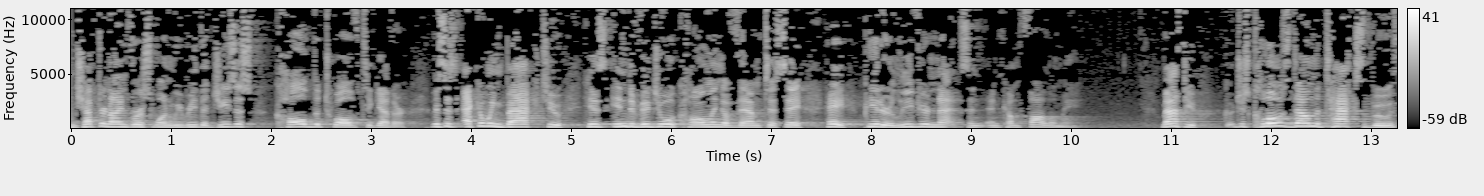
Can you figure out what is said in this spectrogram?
In chapter 9, verse 1, we read that Jesus called the 12 together. This is echoing back to his individual calling of them to say, Hey, Peter, leave your nets and, and come follow me. Matthew, just close down the tax booth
